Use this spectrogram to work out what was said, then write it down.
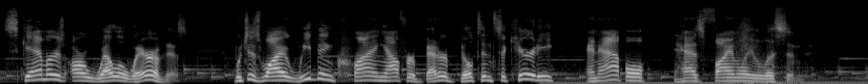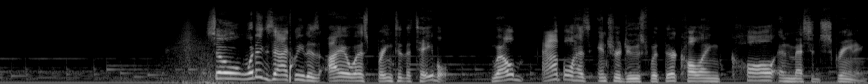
Scammers are well aware of this, which is why we've been crying out for better built in security, and Apple has finally listened. So, what exactly does iOS bring to the table? Well, Apple has introduced what they're calling call and message screening.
